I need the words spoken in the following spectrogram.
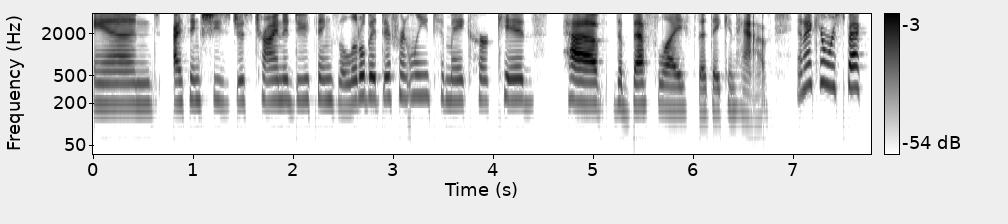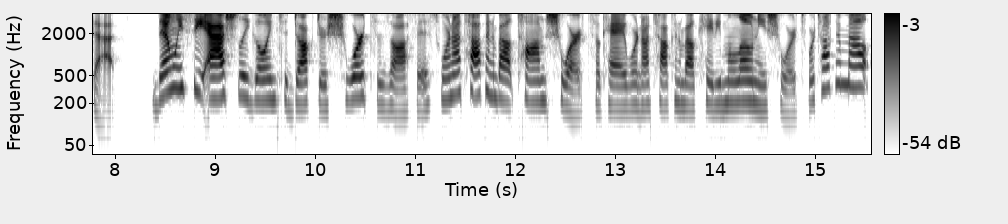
And I think she's just trying to do things a little bit differently to make her kids have the best life that they can have. And I can respect that. Then we see Ashley going to Dr. Schwartz's office. We're not talking about Tom Schwartz, okay? We're not talking about Katie Maloney Schwartz. We're talking about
